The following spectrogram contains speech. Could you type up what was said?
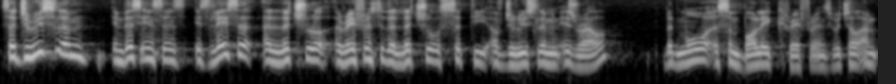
So, Jerusalem, in this instance, is less a, a, literal a reference to the literal city of Jerusalem in Israel, but more a symbolic reference, which I'll un,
